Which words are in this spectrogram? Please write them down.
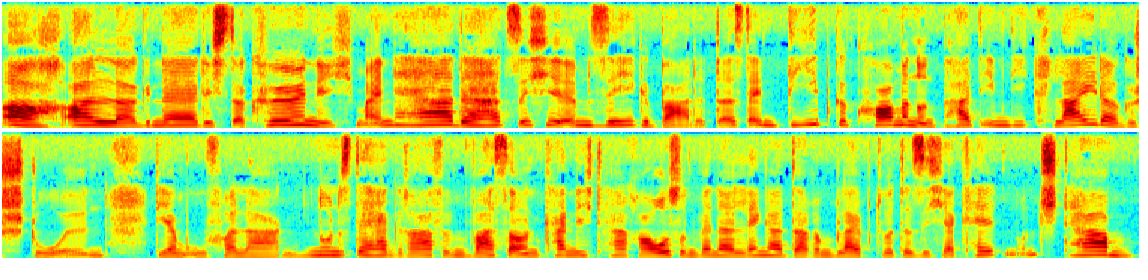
Ach, allergnädigster König, mein Herr, der hat sich hier im See gebadet. Da ist ein Dieb gekommen und hat ihm die Kleider gestohlen, die am Ufer lagen. Nun ist der Herr Graf im Wasser und kann nicht heraus, und wenn er länger darin bleibt, wird er sich erkälten und sterben.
